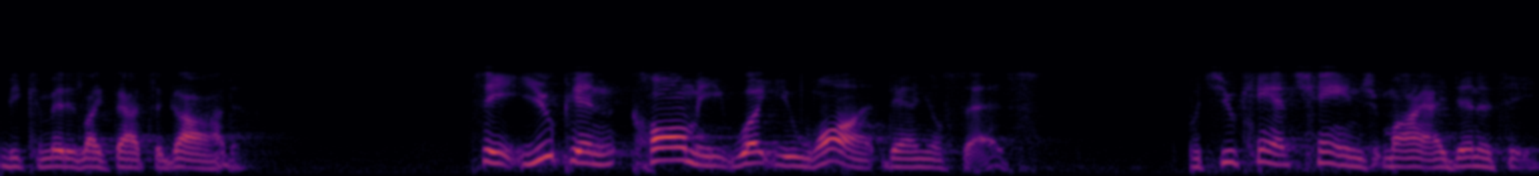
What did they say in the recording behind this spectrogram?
be committed like that to God. See, you can call me what you want, Daniel says, but you can't change my identity.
